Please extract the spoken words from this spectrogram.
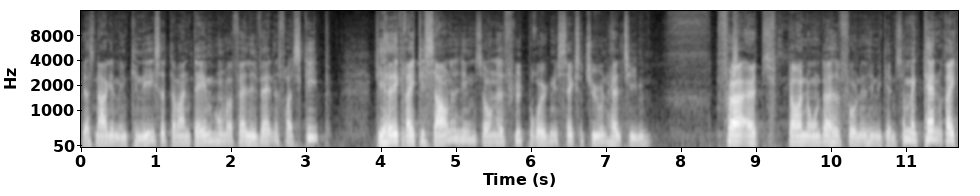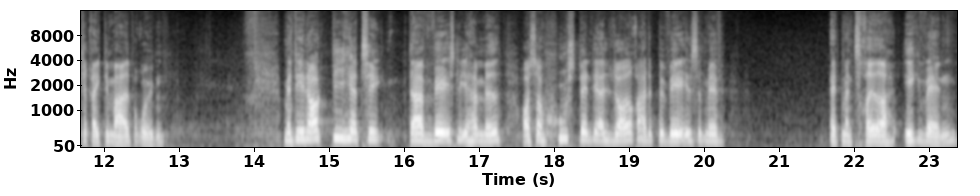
Jeg snakkede med en kineser. Der var en dame, hun var faldet i vandet fra et skib. De havde ikke rigtig savnet hende, så hun havde flyttet på ryggen i 26,5 timer, før at der var nogen, der havde fundet hende igen. Så man kan rigtig, rigtig meget på ryggen. Men det er nok de her ting, der er væsentlige at have med, og så husk den der lodrette bevægelse med, at man træder ikke vandet.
